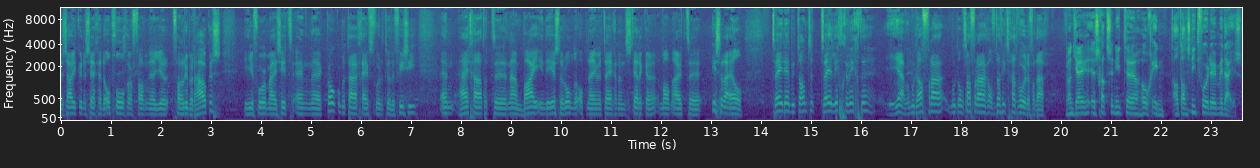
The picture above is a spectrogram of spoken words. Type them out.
zou je kunnen zeggen, de opvolger van, van Ruben Haukes. Die hier voor mij zit en co-commentaar geeft voor de televisie. En hij gaat het uh, na een bye in de eerste ronde opnemen tegen een sterke man uit uh, Israël. Twee debutanten, twee lichtgewichten. Ja, we moeten, moeten ons afvragen of dat iets gaat worden vandaag. Want jij schat ze niet uh, hoog in. Althans niet voor de medailles.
